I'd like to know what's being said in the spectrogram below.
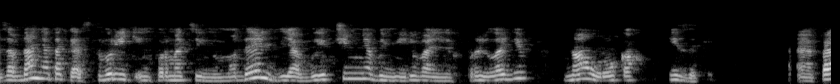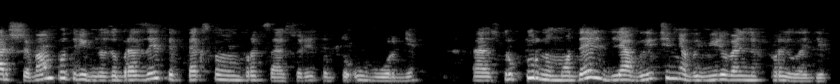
Завдання таке: створіть інформаційну модель для вивчення вимірювальних приладів на уроках фізики. Е, Перше, вам потрібно зобразити в текстовому процесорі, тобто у Word, е, структурну модель для вивчення вимірювальних приладів,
